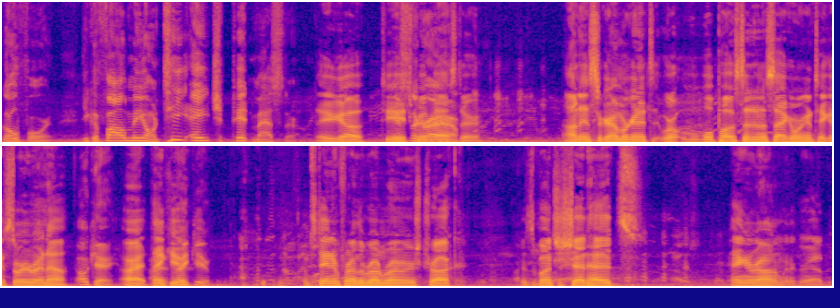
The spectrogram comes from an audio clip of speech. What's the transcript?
go for it. You can follow me on TH Pitmaster. There you go, th Instagram. pitmaster on Instagram. We're gonna t- we're, we'll post it in a second. We're gonna take a story right now. Okay. All right. Thank you. Thank you. I'm standing in front of the Run Runners truck. There's a bunch of shed heads hanging around. I'm gonna grab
